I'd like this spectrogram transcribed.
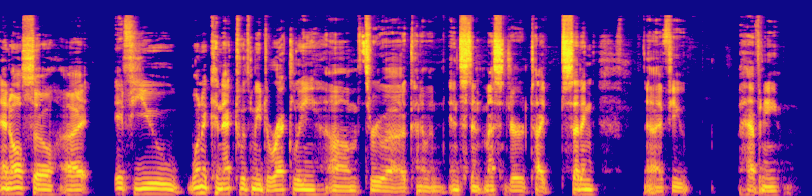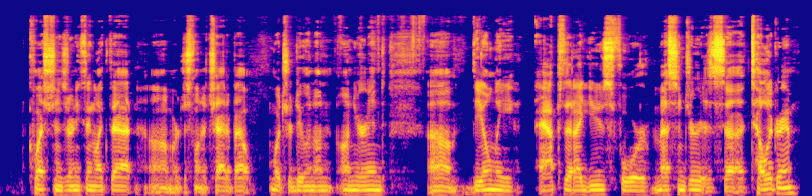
And also, uh, if you want to connect with me directly um, through a kind of an instant messenger type setting, uh, if you have any questions or anything like that, um, or just want to chat about what you're doing on on your end, um, the only app that I use for Messenger is uh, Telegram.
